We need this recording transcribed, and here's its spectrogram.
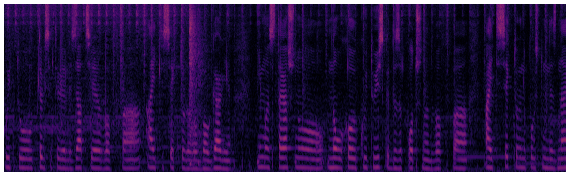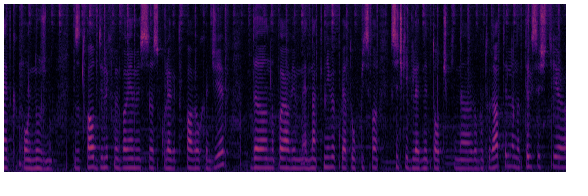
които търсят реализация в IT сектора в България. Има страшно много хора, които искат да започнат в IT сектора, но просто не знаят какво е нужно. Затова отделихме време с колегата Павел Хаджиев да направим една книга, която описва всички гледни точки на работодателя, на търсещия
